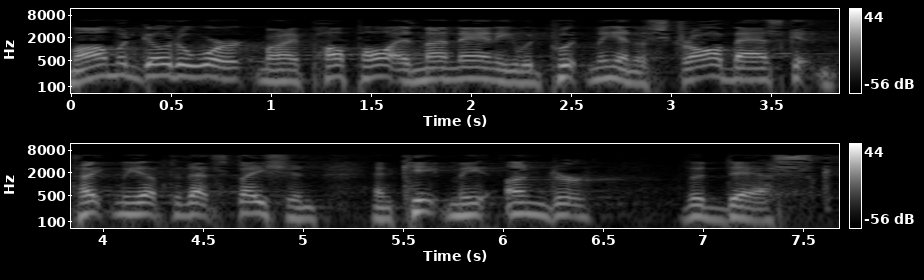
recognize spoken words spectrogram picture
Mom would go to work, my papa and my nanny would put me in a straw basket and take me up to that station and keep me under the desk.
